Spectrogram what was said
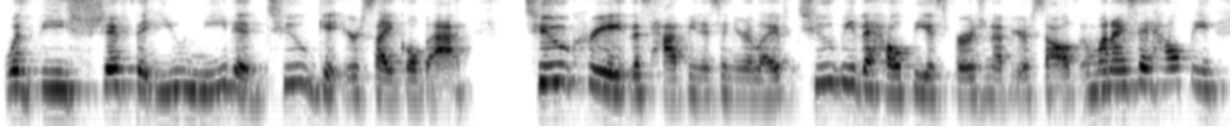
was the shift that you needed to get your cycle back, to create this happiness in your life, to be the healthiest version of yourself. And when I say healthy,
